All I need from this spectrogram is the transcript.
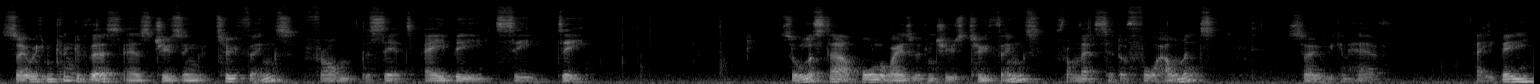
So we can think of this as choosing two things from the set A, B, C, D. So we'll list out all the ways we can choose two things from that set of four elements. So we can have AB,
